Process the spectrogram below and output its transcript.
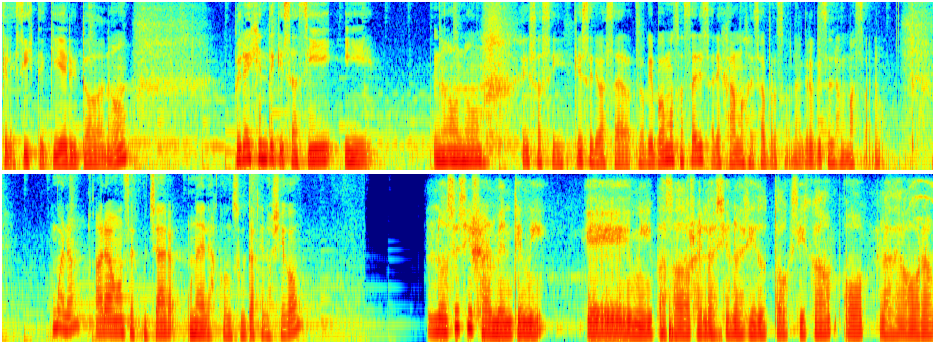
que le hiciste, quiero y todo, ¿no? Pero hay gente que es así y no, no, es así. ¿Qué se le va a hacer? Lo que podemos hacer es alejarnos de esa persona. Creo que eso es lo más sano. Bueno, ahora vamos a escuchar una de las consultas que nos llegó. No sé si realmente mi, eh, mi pasada relación ha sido tóxica o la de ahora.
